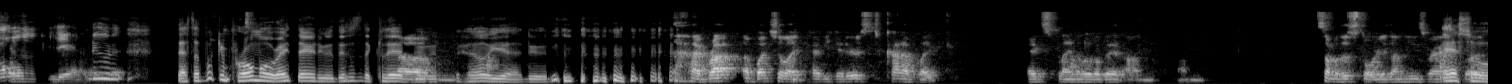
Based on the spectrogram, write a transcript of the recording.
Oh yeah, dude. That's a fucking promo right there, dude. This is the clip, dude. Um, Hell yeah, dude. I brought a bunch of like heavy hitters to kind of like explain a little bit on on some of the stories on these, Yeah, right? But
